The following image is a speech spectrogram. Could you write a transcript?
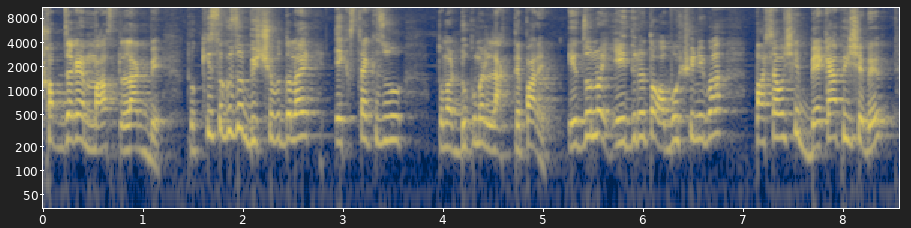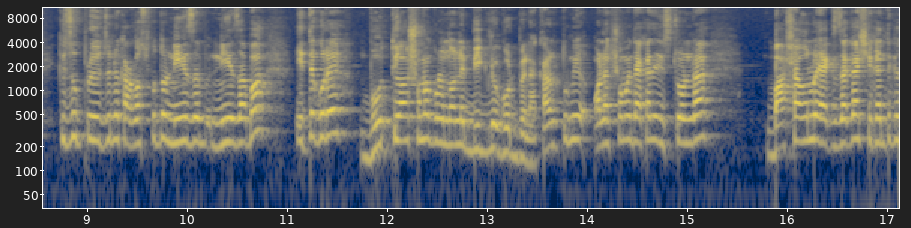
সব জায়গায় মাস্ট লাগবে। তো কিছু কিছু বিশ্ববিদ্যালয়ে এক্সট্রা কিছু তোমার ডকুমেন্ট লাগতে পারে। এজন্য জন্য এই দুটো তো অবশ্যই নিবা। পাশাপাশি ব্যাকআপ হিসেবে কিছু প্রয়োজনীয় কাগজপত্র নিয়ে যাবে নিয়ে যাবা। এতে করে ভর্তি হওয়ার সময় কোনো ধরনের বিঘ্ন ঘটবে না। কারণ তুমি অনেক সময় দেখা যায় স্টুডেন্টরা বাসা হলো এক জায়গায়, সেখান থেকে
